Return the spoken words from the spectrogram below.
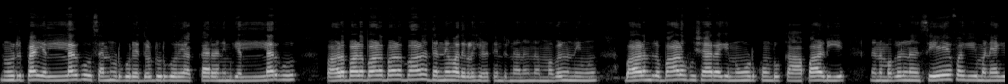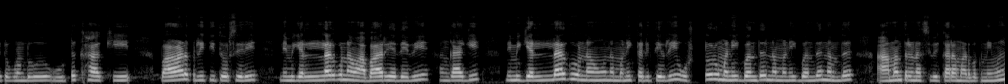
ನೋಡ್ರಿಪ್ಪ, ಎಲ್ಲರಿಗೂ ಸಣ್ಣ ಹುಡುಗರೇ, ದೊಡ್ಡ ಹುಡುಗರೇ, ಅಕ್ಕಾರ ನಿಮ್ಗೆ ಎಲ್ಲರಿಗೂ ಭಾಳ ಭಾಳ ಭಾಳ ಭಾಳ ಭಾಳ ಧನ್ಯವಾದಗಳು ಹೇಳ್ತೀನಿ ರೀ ನಾನು. ನಮ್ಮ ಮಗಳನ್ನ ನೀವು ಭಾಳ ಅಂದ್ರೆ ಭಾಳ ಹುಷಾರಾಗಿ ನೋಡಿಕೊಂಡು ಕಾಪಾಡಿ, ನನ್ನ ಮಗಳನ್ನ ಸೇಫಾಗಿ ಮನ್ಯಾಗ ಇಟ್ಕೊಂಡು ಊಟಕ್ಕೆ ಹಾಕಿ ಭಾಳ ಪ್ರೀತಿ ತೋರಿಸಿರಿ. ನಿಮಗೆಲ್ಲರಿಗೂ ನಾವು ಆಭಾರಿ ಅದೇವಿ. ಹಾಗಾಗಿ ನಿಮಗೆಲ್ಲರಿಗೂ ನಾವು ನಮ್ಮ ಮನೆಗೆ ಕರಿತೀವಿ ರೀ. ಅಷ್ಟೂರು ಮನೆಗೆ ಬಂದು, ನಮ್ಮ ಮನೆಗೆ ಬಂದು ನಮ್ದು ಆಮಂತ್ರಣ ಸ್ವೀಕಾರ ಮಾಡ್ಬೇಕು ನೀವು.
